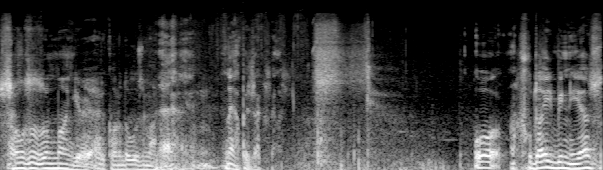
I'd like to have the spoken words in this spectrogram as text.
Sonsuz umman gibi. Her konuda uzman. Ne yapacaksınız? O Fudayl bin İyaz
